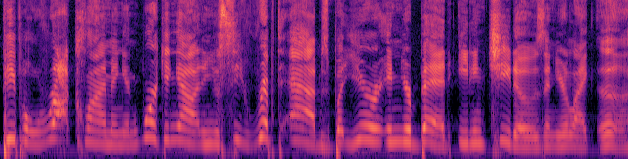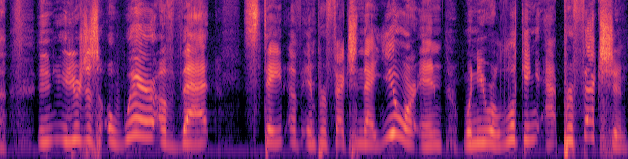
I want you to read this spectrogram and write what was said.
people rock climbing and working out, and you see ripped abs, but you're in your bed eating Cheetos and you're like, ugh. And you're just aware of that state of imperfection that you are in when you are looking at perfection.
